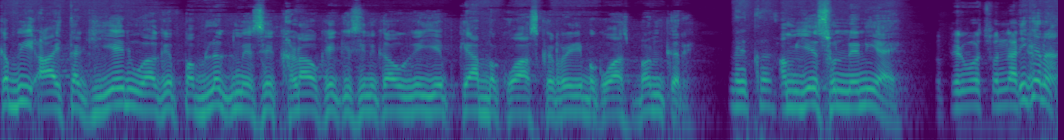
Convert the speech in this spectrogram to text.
कभी आज तक ये नहीं हुआ कि पब्लिक में से खड़ा होकर किसी ने कहा कि ये क्या बकवास कर रहे हैं ये बकवास बंद करें। बिल्कुल। हम ये सुनने नहीं आए। तो फिर वो सुनना ठीक है ना?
